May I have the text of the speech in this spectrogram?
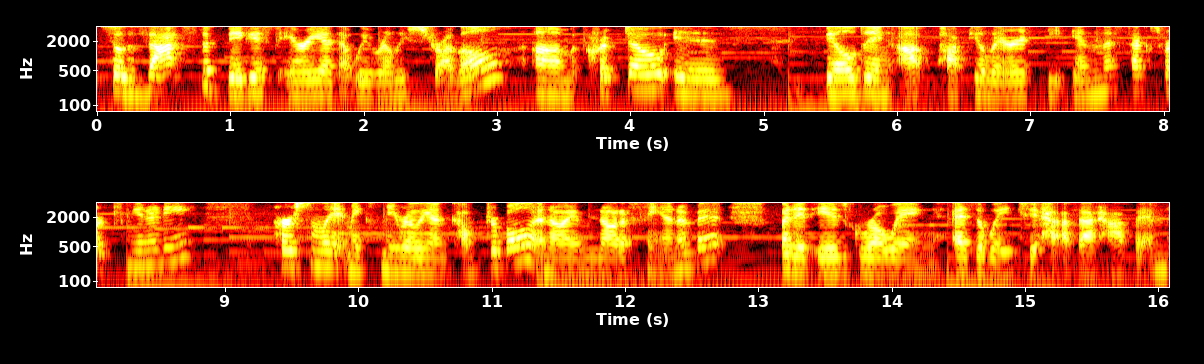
So that's the biggest area that we really struggle. Um, crypto is building up popularity in the sex work community. Personally, it makes me really uncomfortable and I'm not a fan of it, but it is growing as a way to have that happen.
